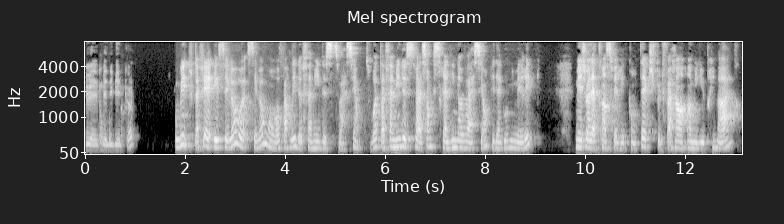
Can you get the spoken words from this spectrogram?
bien et bien le cas. Oui, tout à fait. Et c'est là, c'est là où on va parler de famille de situation. Tu vois, ta famille de situation qui serait l'innovation pédago-numérique, mais je vais la transférer de contexte. Je peux le faire en, milieu primaire,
